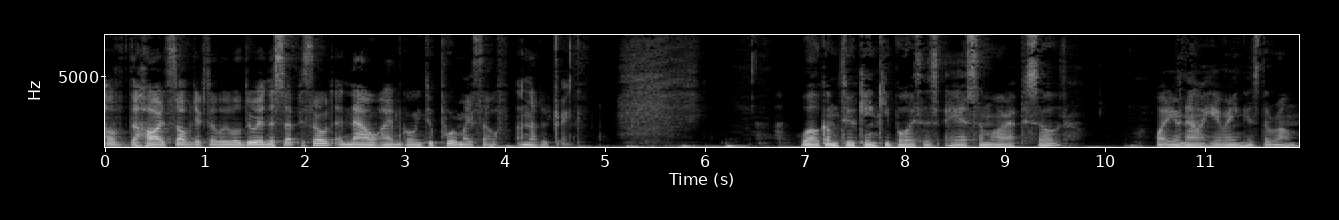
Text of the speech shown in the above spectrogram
of the hard subject that we will do in this episode. And now I'm going to pour myself another drink. Welcome to Kinky Boys' ASMR episode. What you're now hearing is the rum.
